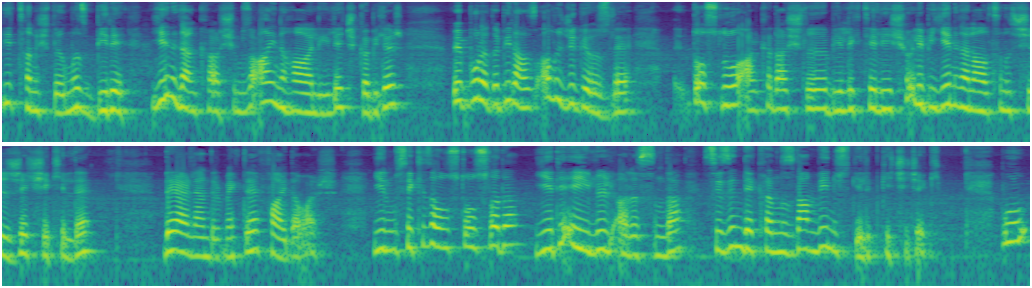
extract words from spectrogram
bir tanıştığımız biri yeniden karşımıza aynı haliyle çıkabilir. Ve burada biraz alıcı gözle dostluğu, arkadaşlığı, birlikteliği şöyle bir yeniden altını çizecek şekilde değerlendirmekte fayda var. 28 Ağustos'la da 7 Eylül arasında sizin dekanınızdan Venüs gelip geçecek. Bu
